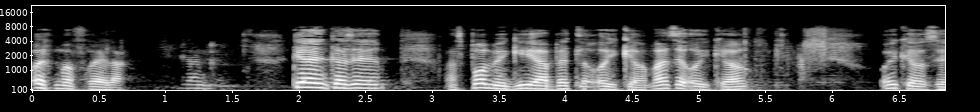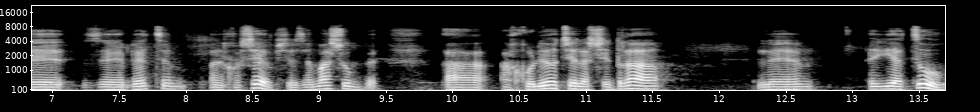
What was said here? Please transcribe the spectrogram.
אויך מפריילך. כן, כן. כן, כזה. אז פה מגיע בית לאויקר. מה זה אויקר? אויקר זה, זה בעצם, אני חושב שזה משהו, החוליות של השדרה יצאו,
